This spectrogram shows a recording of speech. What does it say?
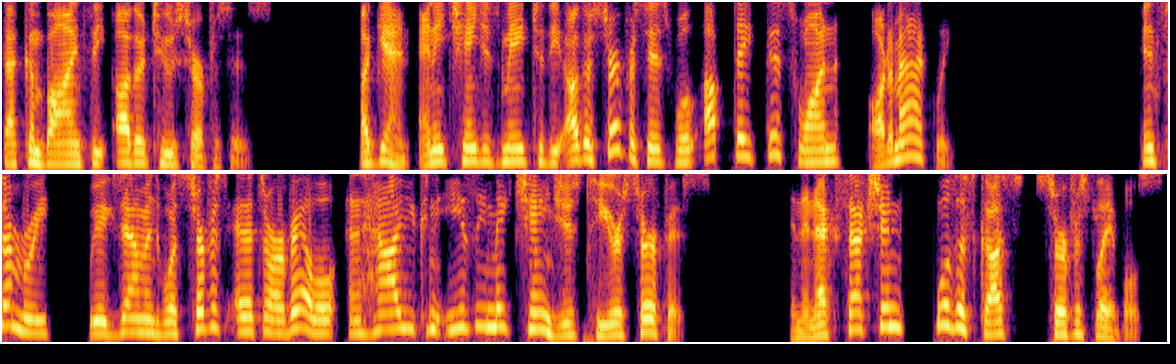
that combines the other two surfaces. Again, any changes made to the other surfaces will update this one automatically. In summary, we examined what surface edits are available and how you can easily make changes to your surface. In the next section, we'll discuss surface labels.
